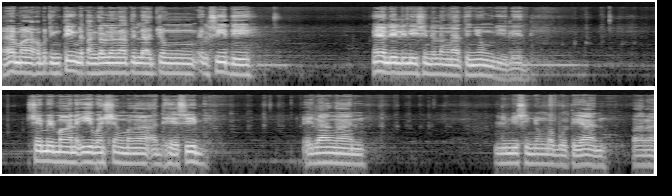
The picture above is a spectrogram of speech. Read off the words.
Ayan mga kabutingting, natanggal na natin lahat yung LCD. Ngayon, lilinisin na lang natin yung gilid. Kasi may mga naiwan siyang mga adhesive. Kailangan linisin yung mabuti yan para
